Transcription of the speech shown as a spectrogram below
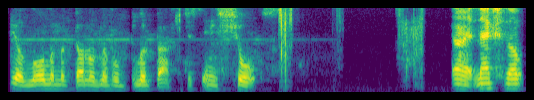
be a Lawler MacDonald level bloodbath just in his shorts. All right, next up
